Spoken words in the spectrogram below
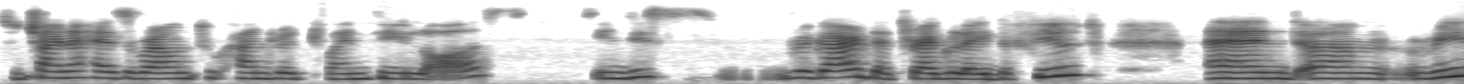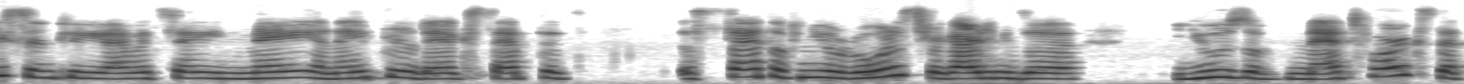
So China has around 220 laws in this regard that regulate the field. And um, recently, I would say in May and April, they accepted a set of new rules regarding the use of networks that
